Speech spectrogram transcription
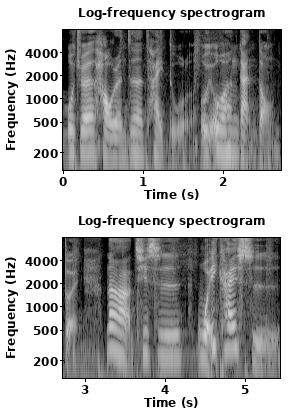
我觉得好人真的太多了，我我很感动。对，那其实我一开始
